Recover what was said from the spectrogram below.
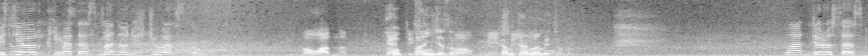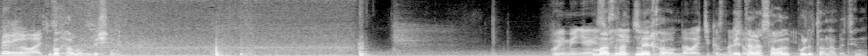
بسیار قیمت است من دانشجو هستم خب پنج هزار کمتر نمی‌تونم درست است بریم بفرمایید بشینیم مزرد می‌خوام بهتر از اول پولتان بتین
